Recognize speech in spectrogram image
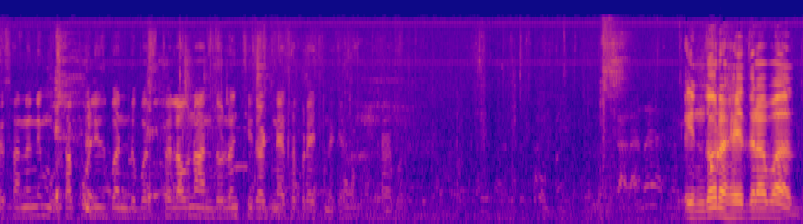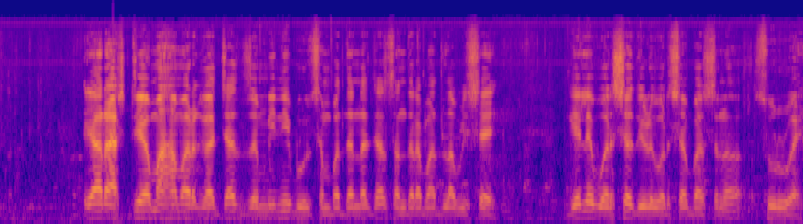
प्रशासनाने मोठा पोलीस बंदोबस्त लावून आंदोलन चिरडण्याचा प्रयत्न केला. काय बोल इंदोर हैदराबाद या राष्ट्रीय महामार्गाच्या जमिनी भूसंपादनाच्या संदर्भातला विषय गेले वर्ष दीड वर्षापासून सुरू आहे.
